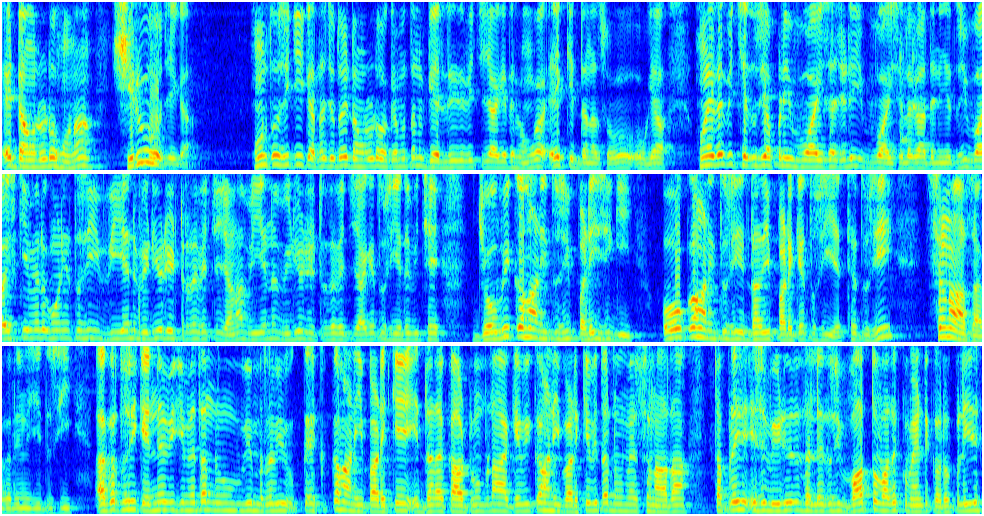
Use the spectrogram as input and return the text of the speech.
ਇਹ ਡਾਊਨਲੋਡ ਹੋਣਾ ਸ਼ੁਰੂ ਹੋ ਜਾਏਗਾ। ਹੁਣ ਤੁਸੀਂ ਕੀ ਕਰਨਾ, ਜਦੋਂ ਇਹ ਡਾਊਨਲੋਡ ਹੋ ਗਿਆ, ਮੈਂ ਤੁਹਾਨੂੰ ਗੈਲਰੀ ਦੇ ਵਿੱਚ ਜਾ ਕੇ ਦਿਖਾਊਂਗਾ, ਇਹ ਕਿਦਾਂ ਦਾ ਸ਼ੋ ਹੋ ਗਿਆ। ਹੁਣ ਇਹਦੇ ਪਿੱਛੇ ਤੁਸੀਂ ਆਪਣੀ ਵੌਇਸ ਆ ਜਿਹੜੀ ਵੌਇਸ ਲਗਾ ਦੇਣੀ ਹੈ ਤੁਸੀਂ ਵੌਇਸ ਕਿਵੇਂ ਲਗਾਉਣੀ ਹੈ ਤੁਸੀਂ VN ਵੀਡੀਓ ਐਡੀਟਰ ਦੇ ਵਿੱਚ ਜਾਣਾ, VN ਵੀਡੀਓ ਐਡੀਟਰ ਦੇ ਵਿੱਚ ਜਾ ਕੇ ਤੁਸੀਂ ਇਹਦੇ ਪਿੱਛੇ ਜੋ ਵੀ ਕਹਾਣੀ ਤੁਸੀਂ ਪੜ੍ਹੀ ਸੀਗੀ ਉਹ ਕਹਾਣੀ ਤੁਸੀਂ ਇਦਾਂ ਦੀ ਪੜ੍ਹ ਕੇ ਤੁਸੀਂ ਇੱਥੇ ਤੁਸੀਂ ਸੁਣਾ ਸਕਦੇ ਹੋ ਜੀ ਤੁਸੀਂ। ਅਗਰ ਤੁਸੀਂ ਕਹਿੰਦੇ ਹੋ ਵੀ ਕਿ ਮੈਂ ਤੁਹਾਨੂੰ ਵੀ ਮਤਲਬ ਵੀ ਇੱਕ ਕਹਾਣੀ ਪੜ੍ਹ ਕੇ ਇਦਾਂ ਦਾ ਕਾਰਟੂਨ ਬਣਾ ਕੇ ਵੀ ਕਹਾਣੀ ਪੜ੍ਹ ਕੇ ਵੀ ਤੁਹਾਨੂੰ ਮੈਂ ਸੁਣਾ ਦਾਂ, ਤਾਂ ਪਲੀਜ਼ ਇਸ ਵੀਡੀਓ ਦੇ ਥੱਲੇ ਤੁਸੀਂ ਵੱਧ ਤੋਂ ਵੱਧ ਕਮੈਂਟ ਕਰੋ ਪਲੀਜ਼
